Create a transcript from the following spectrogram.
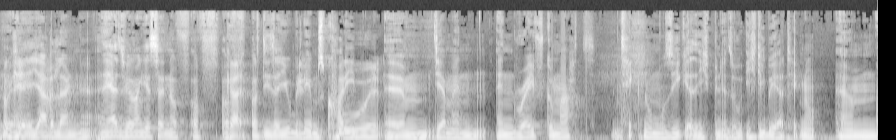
Okay, jahrelang. Ne? Ja, Also wir waren gestern auf, auf, auf, auf dieser Jubiläumsparty. Cool. Ähm, die haben einen, einen Rave gemacht. Techno-Musik. Also ich bin ja so, ich liebe ja Techno. Ähm,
